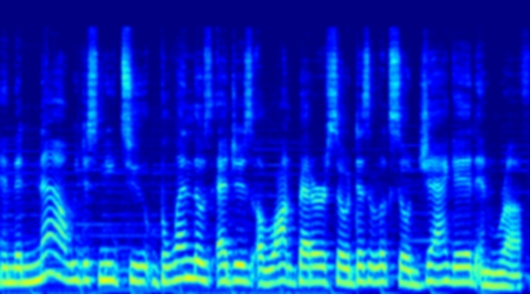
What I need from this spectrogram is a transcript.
And then now we just need to blend those edges a lot better so it doesn't look so jagged and rough.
